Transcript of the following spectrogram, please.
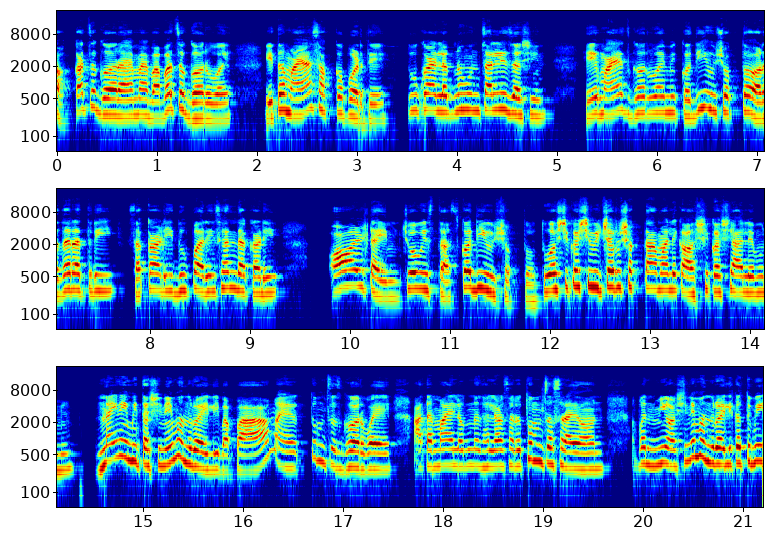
हक्काचं घर आहे माया बाबाचं घर होय इथं मायाच हक्क पडते. तू काय लग्न होऊन चालली जाशील? हे मायाच घर होय मी कधी येऊ शकतो? अर्ध्या रात्री सकाळी दुपारी संध्याकाळी. ऑल टाइम चोवीस तास कधी येऊ शकतो? तू अशी कशी विचारू शकता आम्हाला का? असे कसे आले म्हणून? नाही नाही मी तशी नाही म्हणून राहिली बापा. माय तुमचंच घर वय. आता माय लग्न झाल्यावर सारं तुमचंच रायन. पण मी अशी नाही म्हणून राहिली का तुम्ही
